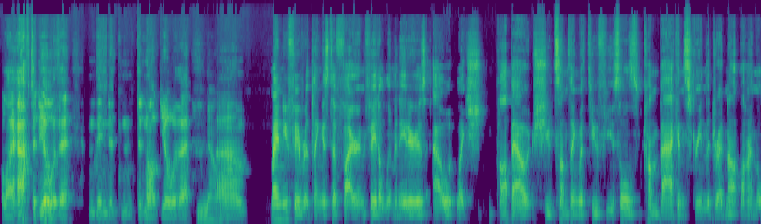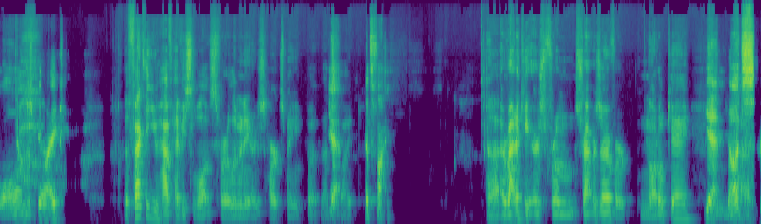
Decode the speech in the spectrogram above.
well, I have to deal with it, and then did, did not deal with it. No. Um, My new favorite thing is to fire and fade eliminators out, like sh- pop out, shoot something with two fusils, come back and screen the dreadnought behind the wall, and just be like, the fact that you have heavy slots for eliminators hurts me, but that's Yeah. fine. it's fine. Uh, eradicators from Strat Reserve are not okay. Yeah, nuts.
